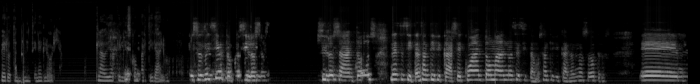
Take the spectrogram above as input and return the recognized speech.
pero también tiene gloria. Claudia, ¿querías compartir algo? Eso es muy cierto, pues si los, si los santos necesitan santificarse, ¿cuánto más necesitamos santificarnos nosotros? Eh,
